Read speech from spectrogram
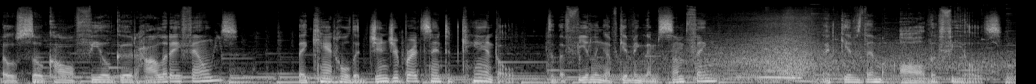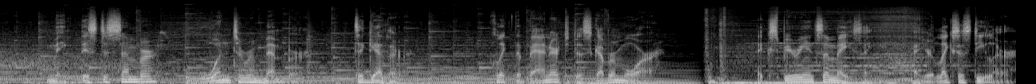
Those so called feel good holiday films? They can't hold a gingerbread scented candle to the feeling of giving them something that gives them all the feels. Make this December one to remember. Together. Click the banner to discover more. Experience amazing at your Lexus dealer.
